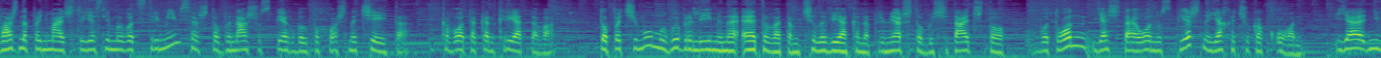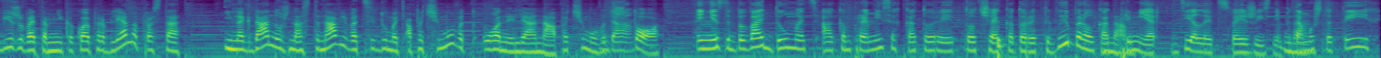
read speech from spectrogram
важно понимать, что если мы вот стремимся, чтобы наш успех был похож на чей-то, кого-то конкретного, то почему мы выбрали именно этого там человека, например, чтобы считать, что вот он, я считаю, он успешный, я хочу как он. Я не вижу в этом никакой проблемы, просто иногда нужно останавливаться и думать, а почему вот он или она, почему, вот да. что? И не забывать думать о компромиссах, которые тот человек, который ты выбрал как да. пример, делает в своей жизни, потому да. что ты их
